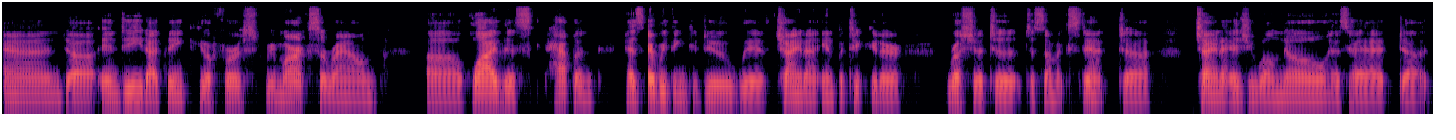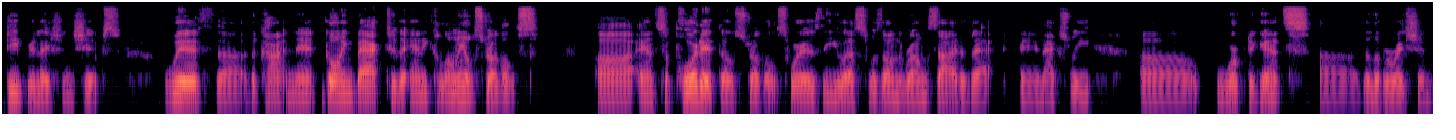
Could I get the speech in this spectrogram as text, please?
and uh, indeed, I think your first remarks around uh, why this happened has everything to do with China, in particular, Russia to, to some extent. Uh, China, as you well know, has had uh, deep relationships with uh, the continent going back to the anti colonial struggles uh, and supported those struggles, whereas the US was on the wrong side of that and actually worked against the liberation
